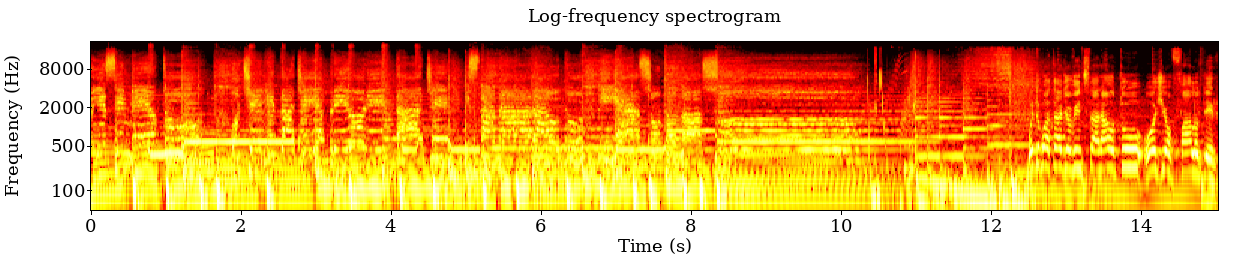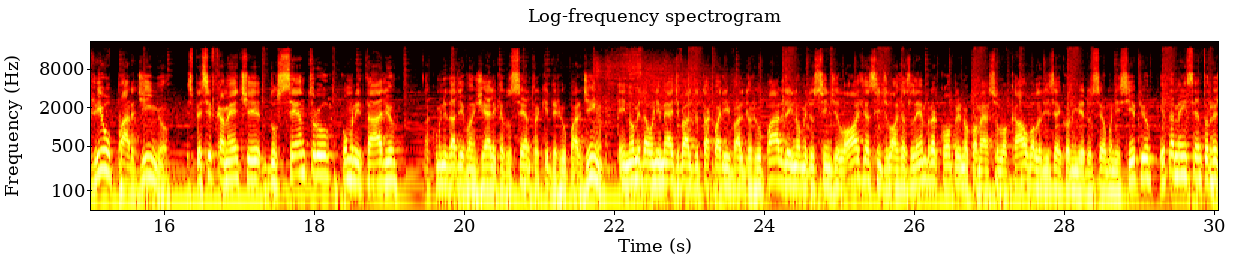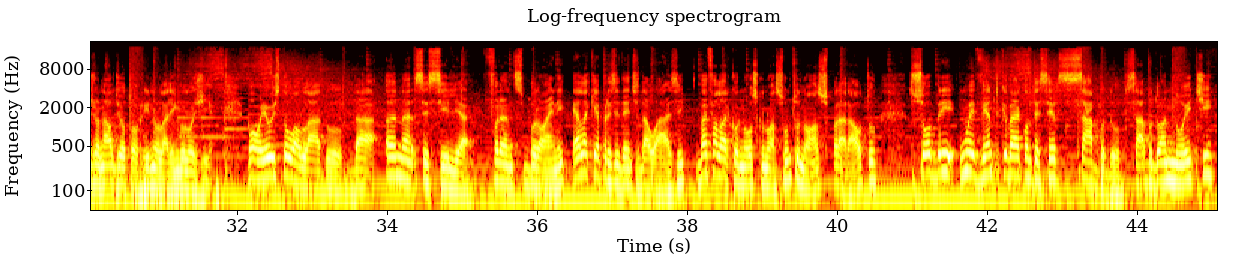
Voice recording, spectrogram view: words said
conhecimento. Utilidade é prioridade. Está na Arauto e é assunto nosso. Muito boa tarde, ouvintes da Arauto. Hoje eu falo de Rio Pardinho, especificamente do Centro Comunitário da comunidade evangélica do centro aqui de Rio Pardinho. Em nome da Unimed Vale do Taquari e Vale do Rio Pardo, em nome do Cindy Lojas, Cindy Lojas lembra, compre no comércio local, valorize a economia do seu município e também Centro Regional de Otorrino Laringologia. Bom, eu estou ao lado da Ana Cecília Franz Broine, ela que é presidente da UASI, vai falar conosco no assunto nosso, para Arauto, sobre um evento que vai acontecer sábado, sábado à noite,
